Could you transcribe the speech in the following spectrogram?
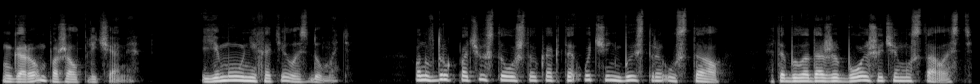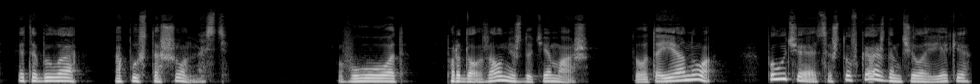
Гором пожал плечами. Ему не хотелось думать. Он вдруг почувствовал, что как-то очень быстро устал. Это было даже больше, чем усталость. Это была опустошенность. «Вот», – продолжал между тем Аш, – «то-то и оно. Получается, что в каждом человеке,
